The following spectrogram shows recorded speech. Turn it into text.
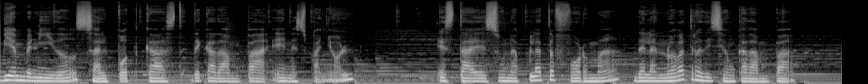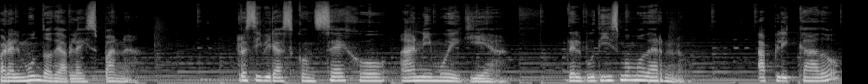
Bienvenidos al podcast de Kadampa en español. Esta es una plataforma de la nueva tradición Kadampa para el mundo de habla hispana. Recibirás consejo, ánimo y guía del budismo moderno, aplicado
